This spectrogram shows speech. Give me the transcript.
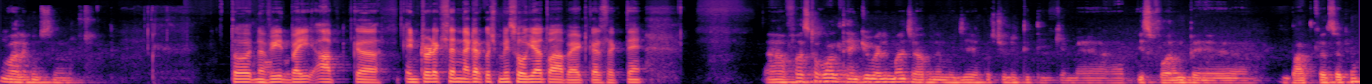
وعلیکم السلام۔ تو نوید بھائی آپ کا انٹروڈکشن اگر کچھ مس ہو گیا تو آپ ایڈ کر سکتے ہیں۔ First of all thank you very much آپ نے مجھے اپرچونیٹی دی کہ میں اس فورم پہ بات کر سکوں۔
